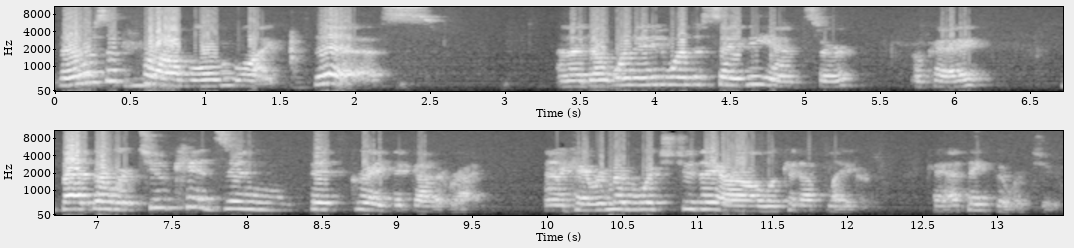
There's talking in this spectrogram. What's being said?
there was a problem like this, and I don't want anyone to say the answer, okay, but there were two kids in fifth grade that got it right. And I can't remember which two they are, I'll look it up later. Okay, I think there were two.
